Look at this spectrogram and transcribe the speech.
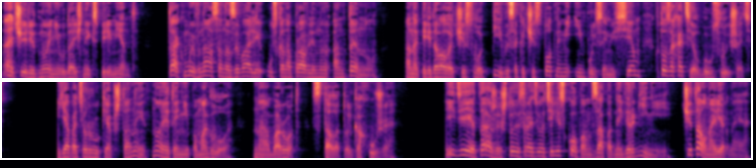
«Очередной неудачный эксперимент. Так мы в НАСА называли узконаправленную антенну. Она передавала число π высокочастотными импульсами всем, кто захотел бы услышать. Я потер руки об штаны, но это не помогло. Наоборот, стало только хуже. Идея та же, что и с радиотелескопом в Западной Виргинии. Читал, наверное.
